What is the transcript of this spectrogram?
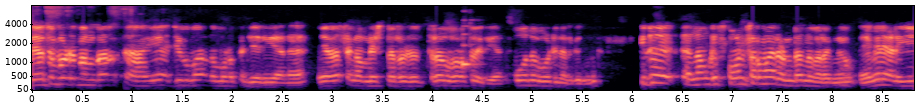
Devaswom board member A Ajikumar നമ്മോടൊപ്പം ചേരുകയാണ്. ദേവസ്വം കമ്മീഷണർ ഒരു ഉത്തരവ് പുറത്തു വരികയാണ്. മൂന്ന് കോടി നൽകുന്നു. ഇത് നമുക്ക് സ്പോൺസർമാരുണ്ടെന്ന് പറഞ്ഞു. എങ്ങനെയാണ് ഈ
